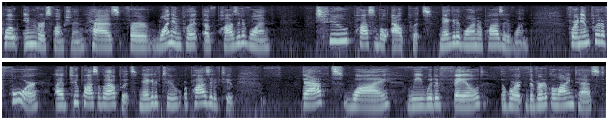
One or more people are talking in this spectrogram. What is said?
quote inverse function has for one input of positive 1, two possible outputs, negative 1 or positive 1. For an input of 4, I have two possible outputs, negative 2 or positive 2. That's why we would have failed the, the vertical line test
